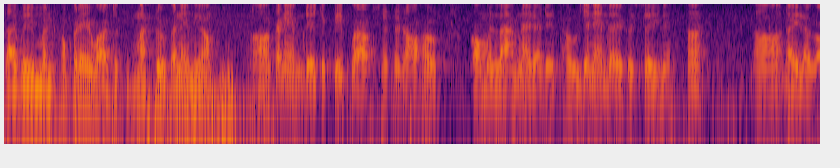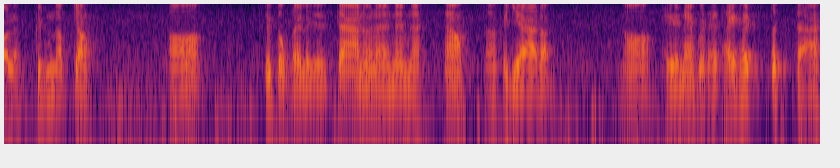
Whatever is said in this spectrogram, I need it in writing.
Tại vì mình không có đeo vào trực mắt được anh em hiểu không? Đó, các anh em đeo trực tiếp vào sẽ thấy rõ hơn. Còn mình làm này là để thử cho anh em đây cái xì nè, ha. Đó, đây là, gọi là, kính ấp trong đó, tiếp tục đây là cái ca nữa nè, anh em nè, thấy không? Đó, cái già đó. Đó, thì anh em có thể thấy hết tất cả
